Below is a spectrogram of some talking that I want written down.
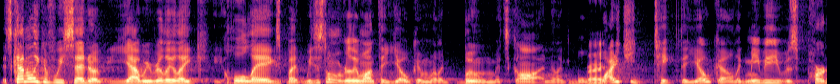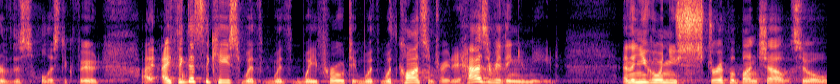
it's kind of like if we said, oh, yeah, we really like whole eggs, but we just don't really want the yolk, and we're like, boom, it's gone. Like, well, Right. why did you take the yolk out? Like maybe it was part of this holistic food. I, I think that's the case with with whey protein with with concentrate. It has everything you need, and then you go and you strip a bunch out. So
